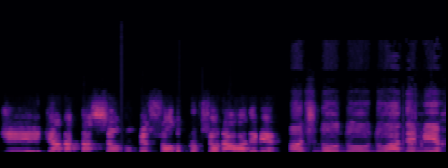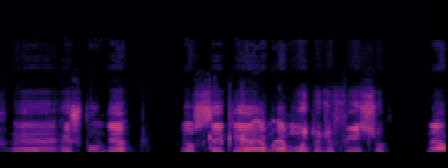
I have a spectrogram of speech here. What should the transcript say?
de, de adaptação o pessoal do profissional, Ademir? Antes do, do, do Ademir é, responder, eu sei que é, é, é muito difícil né,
